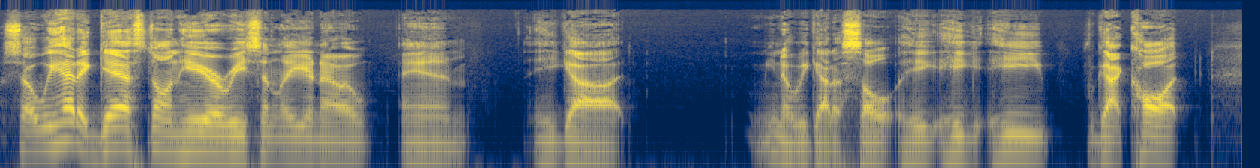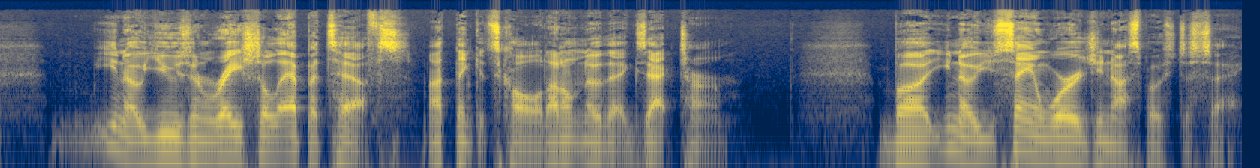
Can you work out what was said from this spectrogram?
so we had a guest on here recently, you know, and he got, you know, we got assault. He he he got caught, you know, using racial epithets. I think it's called. I don't know the exact term, but you know, you saying words you're not supposed to say.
